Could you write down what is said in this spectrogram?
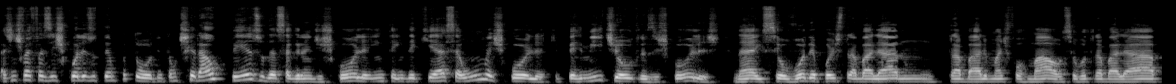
A gente vai fazer escolhas o tempo todo. Então, tirar o peso dessa grande escolha e entender que essa é uma escolha que permite outras escolhas, né? E se eu vou depois trabalhar num trabalho mais formal, se eu vou trabalhar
